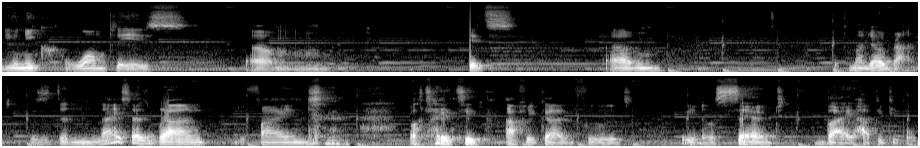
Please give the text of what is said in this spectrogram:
unique warm place um, it's um, the Kilimanjaro brand is the nicest brand you find authentic African food you know served by happy people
